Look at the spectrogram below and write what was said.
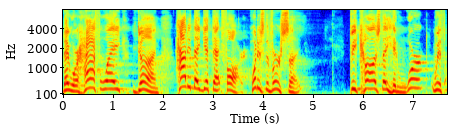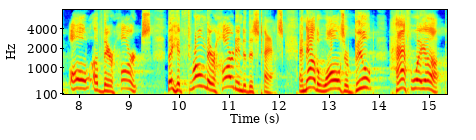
They were halfway done. How did they get that far? What does the verse say? Because they had worked with all of their hearts. They had thrown their heart into this task. And now the walls are built halfway up.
